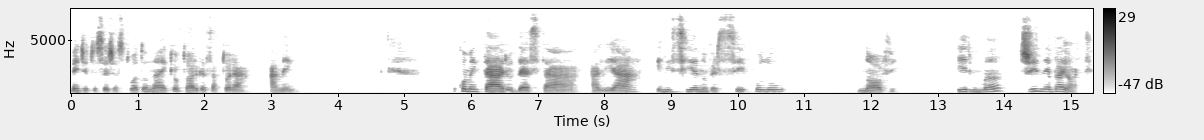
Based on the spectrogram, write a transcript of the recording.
Bendito sejas tu, Adonai, que outorgas a Torá. Amém. O comentário desta aliá inicia no versículo 9. Irmã de Nebaiote.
